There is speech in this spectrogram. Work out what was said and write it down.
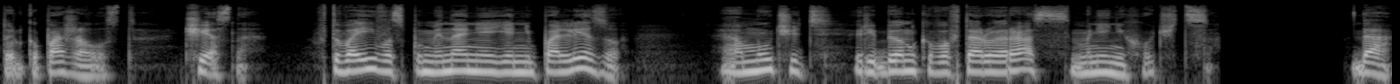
Только, пожалуйста, честно, в твои воспоминания я не полезу, а мучить ребенка во второй раз мне не хочется. Да,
